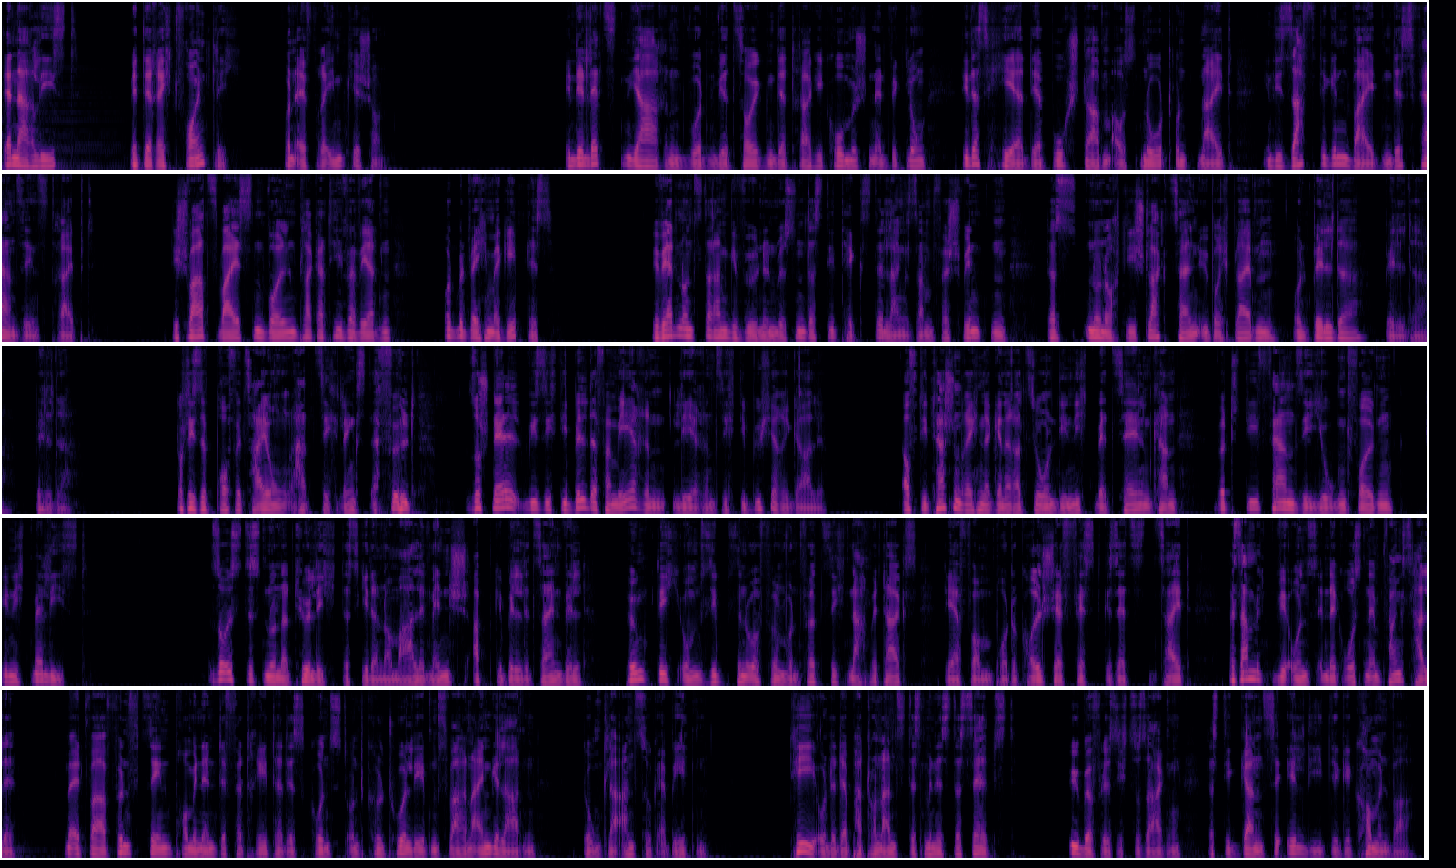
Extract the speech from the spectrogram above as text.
Der Narr liest, bitte recht freundlich, von Ephraim Kishon. In den letzten Jahren wurden wir Zeugen der tragikomischen Entwicklung, die das Heer der Buchstaben aus Not und Neid in die saftigen Weiden des Fernsehens treibt. Die Schwarz-Weißen wollen plakativer werden, und mit welchem Ergebnis? Wir werden uns daran gewöhnen müssen, dass die Texte langsam verschwinden, dass nur noch die Schlagzeilen übrig bleiben und Bilder, Bilder, Bilder. Doch diese Prophezeiung hat sich längst erfüllt. So schnell, wie sich die Bilder vermehren, leeren sich die Bücherregale. Auf die Taschenrechnergeneration, die nicht mehr zählen kann, wird die Fernsehjugend folgen, die nicht mehr liest. So ist es nur natürlich, dass jeder normale Mensch abgebildet sein will. Pünktlich um 17.45 Uhr nachmittags, der vom Protokollchef festgesetzten Zeit, versammelten wir uns in der großen Empfangshalle, etwa 15 prominente Vertreter des Kunst- und Kulturlebens waren eingeladen, dunkler Anzug erbeten. Tee unter der Patronanz des Ministers selbst. Überflüssig zu sagen, dass die ganze Elite gekommen war.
